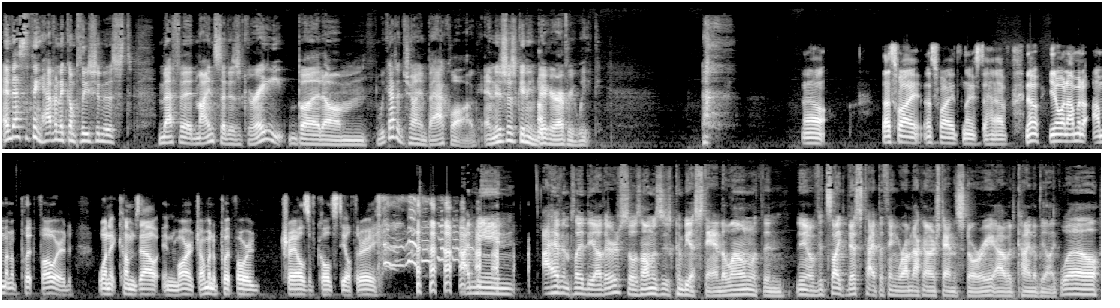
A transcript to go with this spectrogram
And that's the thing. Having a completionist method mindset is great, but um, we got a giant backlog, and it's just getting bigger every week. Well, that's why that's why it's nice to have. No, you know what? I'm gonna I'm gonna put forward when it comes out in March. I'm gonna put forward Trails of Cold Steel three. I mean, I haven't played the others, so as long as it can be a standalone within, you know, if it's like this type of thing where I'm not going to understand the story, I would kind of be like, well,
